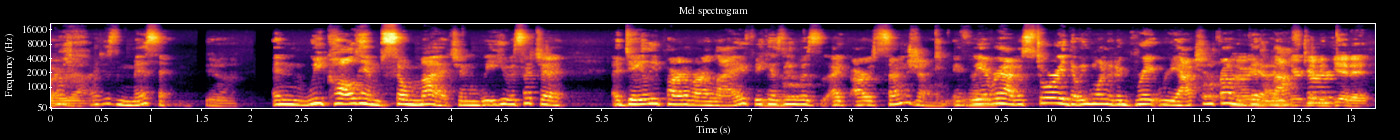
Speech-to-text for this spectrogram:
like, "Ugh, yeah. I just miss him. Yeah. And we called him so much, and we he was such a a daily part of our life because Yeah. he was like our sunshine. If we ever had a story that we wanted a great reaction from, Oh a good yeah. laughter, You're gonna get it.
